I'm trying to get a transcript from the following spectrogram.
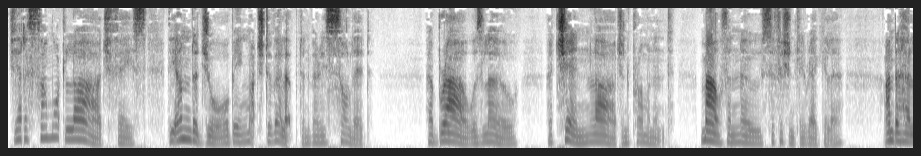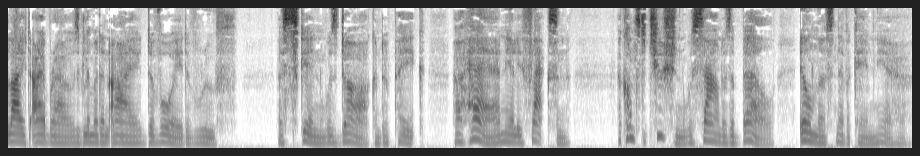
She had a somewhat large face, the under jaw being much developed and very solid. Her brow was low, her chin large and prominent, mouth and nose sufficiently regular. Under her light eyebrows glimmered an eye devoid of ruth. Her skin was dark and opaque, her hair nearly flaxen. Her constitution was sound as a bell, illness never came near her.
